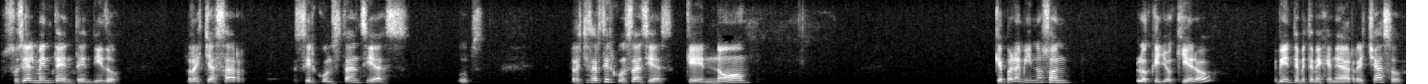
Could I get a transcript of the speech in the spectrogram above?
socialmente entendido. Rechazar circunstancias. Ups. Rechazar circunstancias que no que para mí no son lo que yo quiero, evidentemente me genera rechazo.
